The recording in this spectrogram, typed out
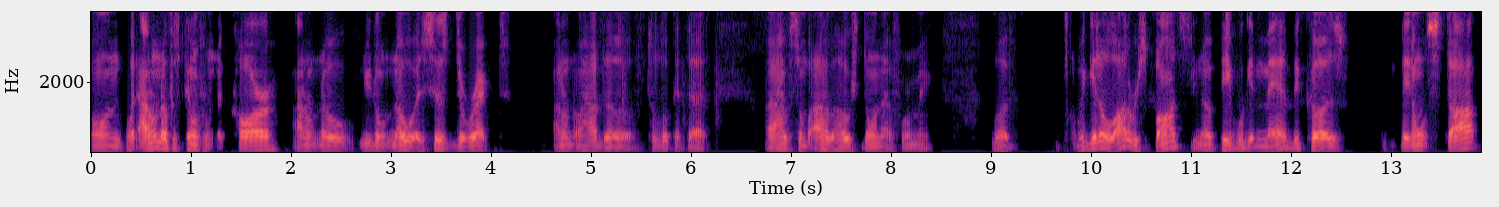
on what I don't know if it's coming from the car. I don't know. You don't know. It says direct. I don't know how to to look at that. I have some. I have a host doing that for me, but we get a lot of response. You know, people get mad because they don't stop.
